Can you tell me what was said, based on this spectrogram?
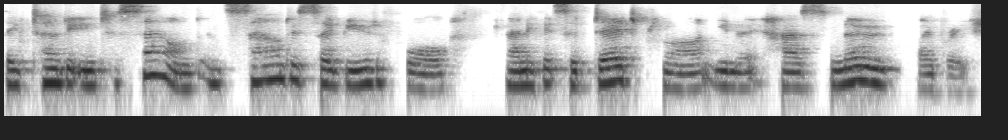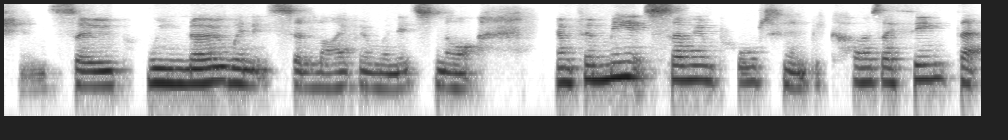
they've turned it into sound and sound is so beautiful and if it's a dead plant, you know, it has no vibration. So we know when it's alive and when it's not. And for me, it's so important because I think that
